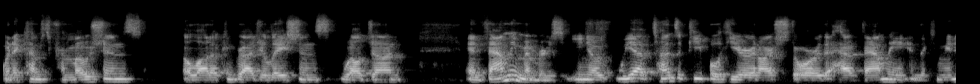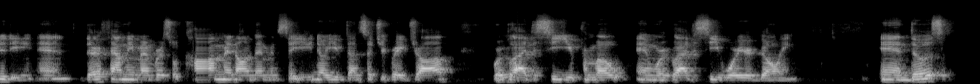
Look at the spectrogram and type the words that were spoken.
When it comes to promotions, a lot of congratulations, well done. And family members, you know, we have tons of people here in our store that have family in the community, and their family members will comment on them and say, You know, you've done such a great job. We're glad to see you promote, and we're glad to see where you're going and those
